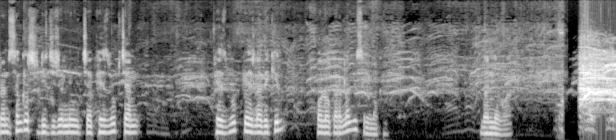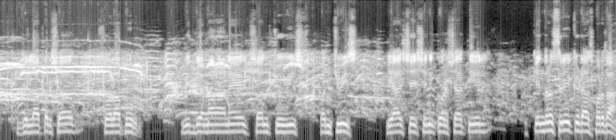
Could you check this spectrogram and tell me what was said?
रणसंघर्ष डिजिटल न्यूजच्या फेसबुक चॅन फेसबुक पेजला देखील फॉलो करायला विसरू नका. धन्यवाद. जिल्हा परिषद सोलापूर विद्यमानाने सन चोवीस पंचवीस या शैक्षणिक वर्षातील केंद्रस्तरीय क्रीडा स्पर्धा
